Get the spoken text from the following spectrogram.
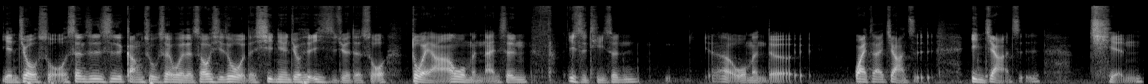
研究所，甚至是刚出社会的时候，其实我的信念就是一直觉得说，对啊，我们男生一直提升呃我们的外在价值、硬价值、钱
